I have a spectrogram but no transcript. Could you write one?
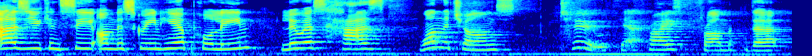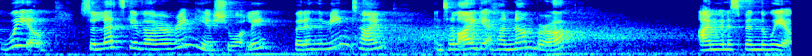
As you can see on the screen here, Pauline Lewis has won the chance to get a prize from the wheel. So let's give her a ring here shortly. But in the meantime, until I get her number up, I'm going to spin the wheel.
